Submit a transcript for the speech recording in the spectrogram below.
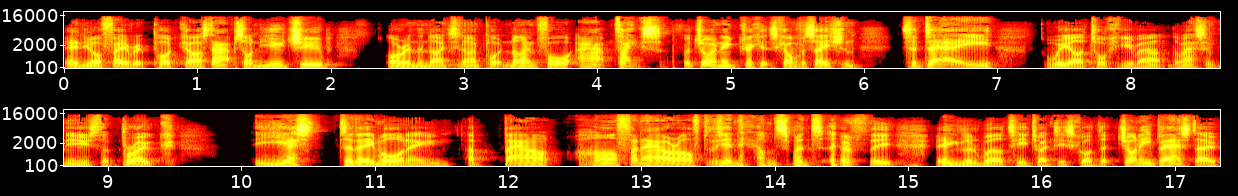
in your favourite podcast apps on YouTube or in the 99.94 app. Thanks for joining Cricket's conversation. Today, we are talking about the massive news that broke yesterday morning, about half an hour after the announcement of the England World T20 squad, that Jonny Bairstow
